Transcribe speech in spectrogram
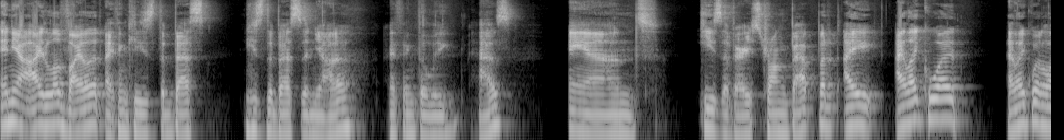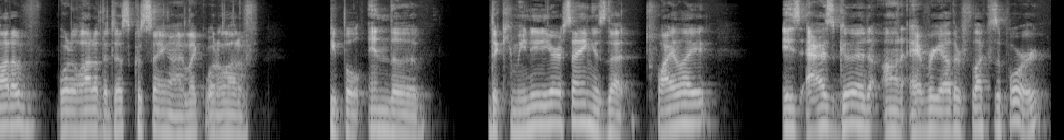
and yeah, I love Violet. I think he's the best. He's the best Zenyatta I think the league has and he's a very strong bat. But I I like what I like what a lot of what a lot of the disc was saying. I like what a lot of people in the the community are saying is that Twilight is as good on every other flex support.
